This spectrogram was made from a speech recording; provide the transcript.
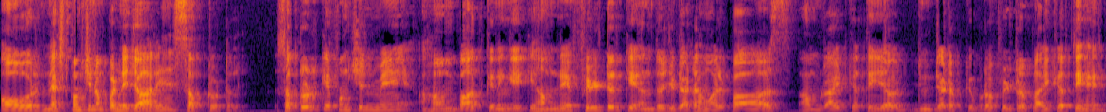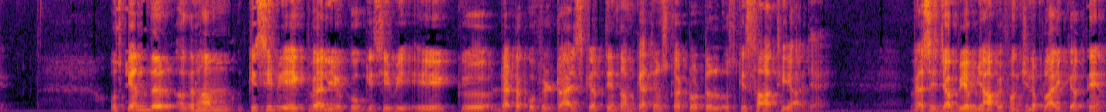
और नेक्स्ट फ़ंक्शन हम पढ़ने जा रहे हैं सब टोटल सब टोटल के फ़ंक्शन में हम बात करेंगे कि हमने फ़िल्टर के अंदर जो डाटा हमारे पास हम राइट करते हैं या जिन डाटा के ऊपर हम फ़िल्टर अप्लाई करते हैं, उसके अंदर अगर हम किसी भी एक वैल्यू को, किसी भी एक डाटा को फिल्टराइज करते हैं तो हम कहते हैं उसका टोटल उसके साथ ही आ जाए। वैसे जब भी हम यहाँ पे फ़ंक्शन अप्लाई करते हैं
